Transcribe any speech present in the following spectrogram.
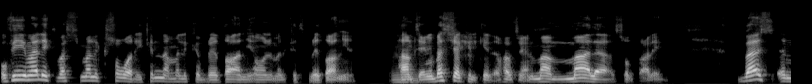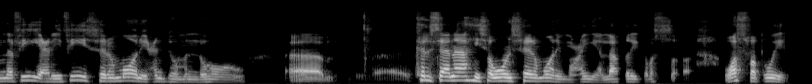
وفي ملك بس ملك صوري كنه ملك بريطانيا ولا ملكة بريطانيا. فهمت يعني؟ بس شكل كذا فهمت يعني؟ ما ما له سلطة عليه. بس انه في يعني في ceremony عندهم إنه هو كل سنة يسوون ceremony معين له طريقة بس وصفه طويل.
